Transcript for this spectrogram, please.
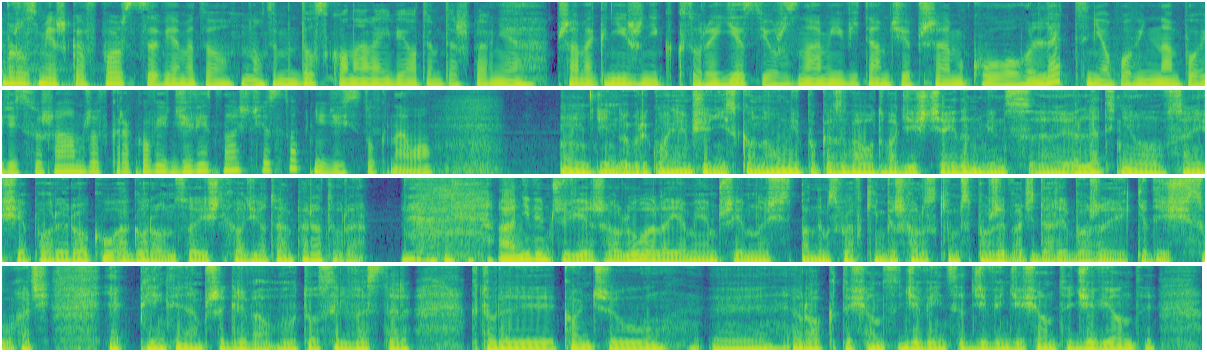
Blues mieszka w Polsce, wiemy to o tym doskonale i wie o tym też pewnie Przemek Niżnik, który jest już z nami. Witam cię Przemku. Letnio powinnam powiedzieć. Słyszałam, że w Krakowie 19 stopni dziś stuknęło. Dzień dobry, kłaniam się nisko. No u mnie pokazywało 21, więc e, letnio w sensie pory roku, a gorąco jeśli chodzi o temperaturę. A nie wiem, czy wiesz, Olu, ale ja miałem przyjemność z panem Sławkiem Wierzcholskim spożywać dary Boże i kiedyś słuchać, jak pięknie nam przegrywał. Był to Sylwester, który kończył y, rok 1999,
